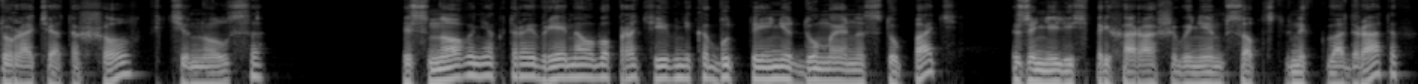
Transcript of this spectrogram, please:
Турати отошел, втянулся, и снова некоторое время оба противника, будто и не думая наступать, занялись прихорашиванием собственных квадратов,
